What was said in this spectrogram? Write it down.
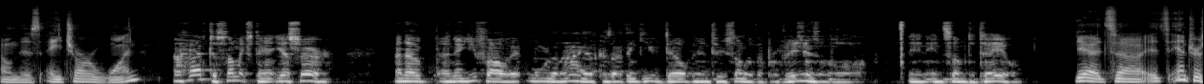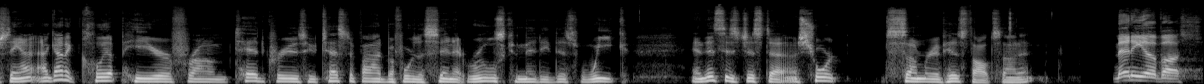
on this HR one? I have to some extent, yes, sir. I know I know you followed it more than I have because I think you've delved into some of the provisions of the law in, in some detail. Yeah, it's uh, it's interesting. I, I, got a clip here from Ted Cruz, who testified before the Senate Rules Committee this week, and this is just a, a short summary of his thoughts on it. Many of us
